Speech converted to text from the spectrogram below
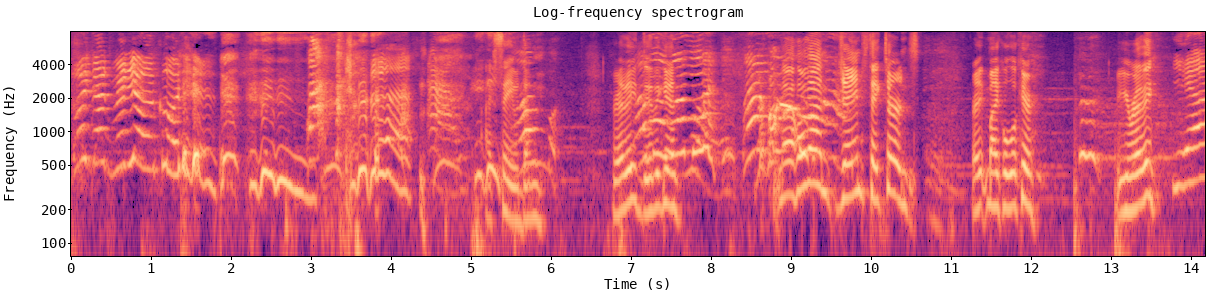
like that video recorded. I saved them. Ready? Do it again. No, hold on. James, take turns. Right, Michael, look here. Are you ready? Yeah.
